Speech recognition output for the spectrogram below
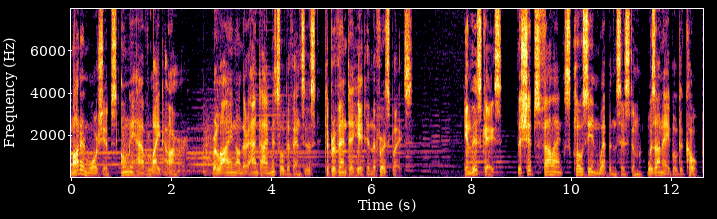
Modern warships only have light armor, relying on their anti-missile defenses to prevent a hit in the first place. In this case, the ship's Phalanx close-in weapon system was unable to cope.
